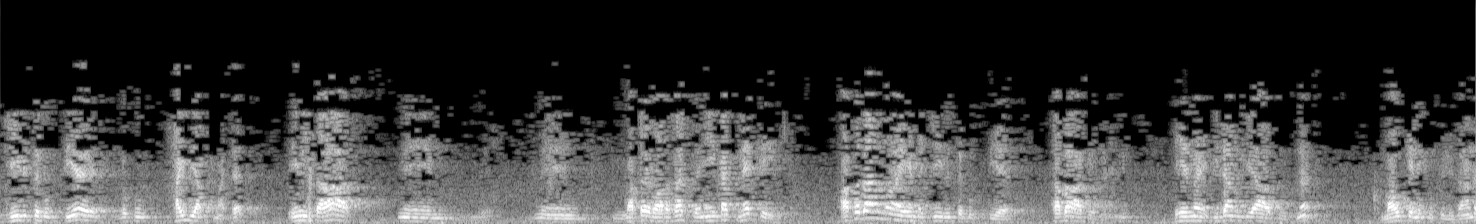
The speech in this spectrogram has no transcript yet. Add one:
ජීවිත භුක්තිය ලොකු හයියක් මට. ඒ නිසා මේ මේ මට වරදක් වෙන එකක් නැtei. අප දන්නවා එහෙම ජීවිත භුක්තිය සබාගෙන. එහෙම ඉඩම් ලියා දුන්න මව් කෙනෙකු පිළිබඳ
